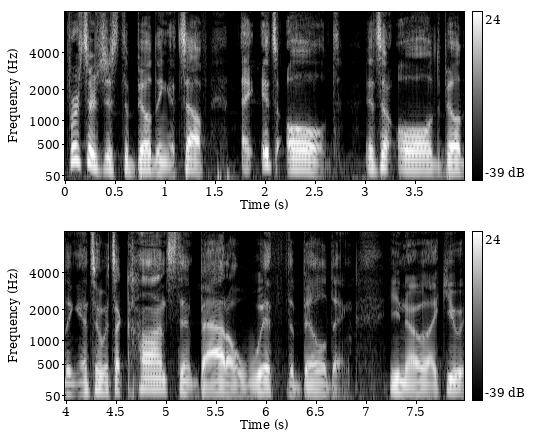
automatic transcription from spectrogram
First, there's just the building itself. It's old. It's an old building, and so it's a constant battle with the building. You know, like you,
